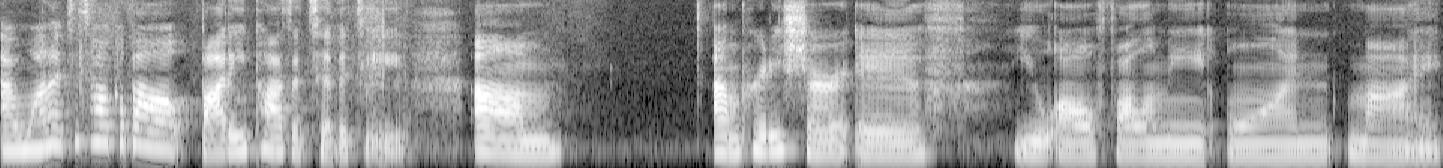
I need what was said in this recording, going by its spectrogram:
I wanted to talk about body positivity. Um, I'm pretty sure if you all follow me on my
